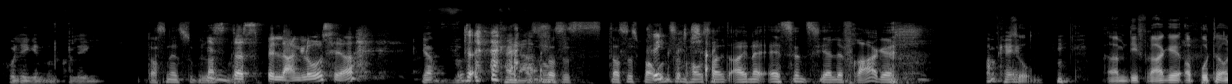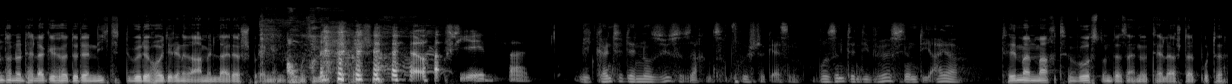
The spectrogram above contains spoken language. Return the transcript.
Kolleginnen und Kollegen? Das nennst du Ist belanglos. das belanglos, ja? Ja, keine Also Ahnung. das ist, das ist bei Klingt uns im. Haushalt eine essentielle Frage. Okay. So. Ähm, die Frage, ob Butter unter Nutella gehört oder nicht, würde heute den Rahmen leider sprengen. Unterbrechen. Auf jeden Fall. Wie könnt ihr denn nur süße Sachen zum Frühstück essen? Wo sind denn die Würstchen und die Eier? Tillmann macht Wurst unter sein Nutella statt Butter.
